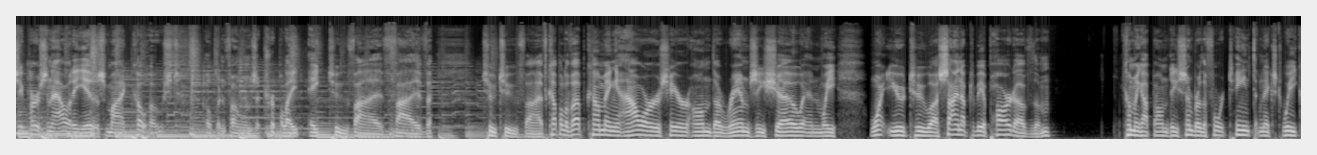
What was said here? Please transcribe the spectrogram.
Ramsey personality is my co-host. Open phones at 888-825-5225. Couple of upcoming hours here on the Ramsey Show, and we want you to uh, sign up to be a part of them. Coming up on December the 14th next week,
